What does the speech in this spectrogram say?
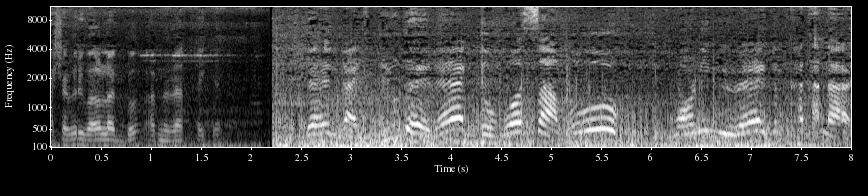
আশা করি ভালো লাগবো আপনার রাত থেকে। দেখেন গাইস ভিউ দেখেন একদম অসাম ও মর্নিং ভিউ একদম খাতারনাক।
